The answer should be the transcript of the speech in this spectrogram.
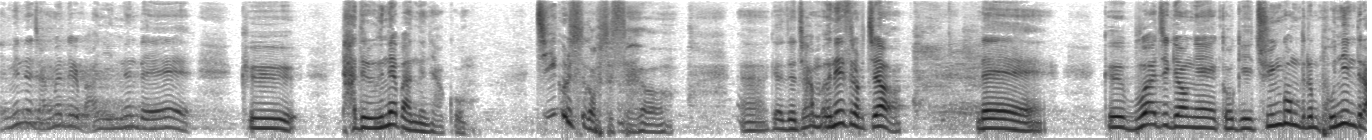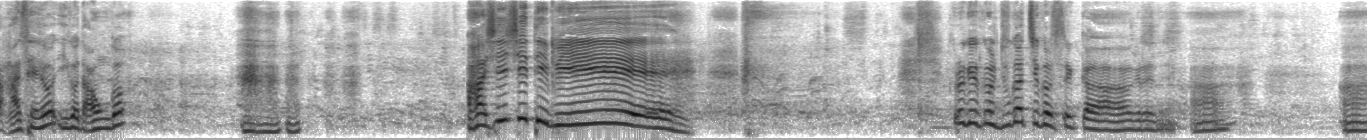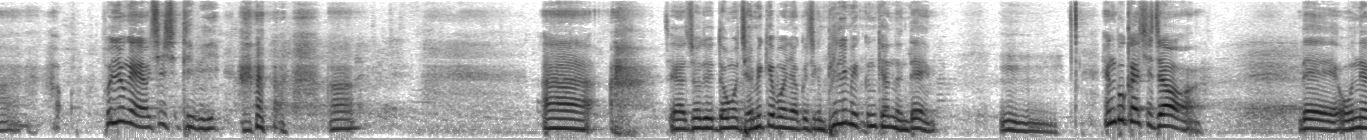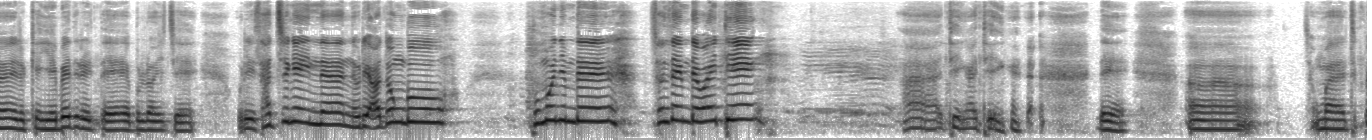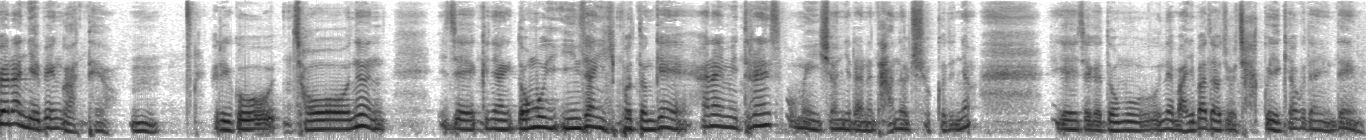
재밌는 장면들이 많이 있는데 그 다들 은혜 받느냐고 찍을 수가 없었어요. 아, 그래서 참 은혜스럽죠. 네, 그 무아지경의 거기 주인공들은 본인들 아세요? 이거 나온 거? 아 CCTV. 그러게 그걸 누가 찍었을까? 그래. 아, 아, 훌륭해요 CCTV. 아, 아, 제가 저도 너무 재밌게 보냐고 지금 필름이 끊겼는데, 음, 행복하시죠? 네, 오늘 이렇게 예배 드릴 때 물론 이제 우리 4층에 있는 우리 아동부 부모님들, 선생님들 화이팅! 아, 화이팅, 화이팅. 네, 어, 정말 특별한 예배인 것 같아요. 음. 그리고 저는 이제 그냥 너무 인상이 깊었던 게 하나님이 transformation이라는 단어를 주셨거든요. 이게 제가 너무 은혜 많이 받아가지고 자꾸 얘기하고 다니는데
